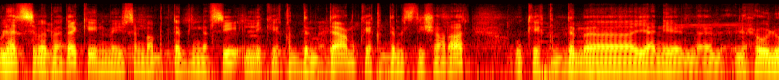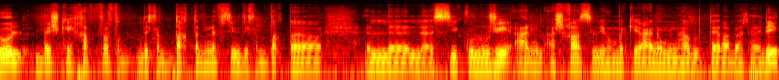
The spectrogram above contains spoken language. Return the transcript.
ولهذا السبب هذا كاين ما يسمى بالطب النفسي اللي كيقدم الدعم وكيقدم الاستشارات وكيقدم آه، يعني الحلول باش كيخفف ديك الضغط النفسي وديك الضغط آه، السيكولوجي عن الأشخاص اللي هما كيعانوا من هذه الاضطرابات هذه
